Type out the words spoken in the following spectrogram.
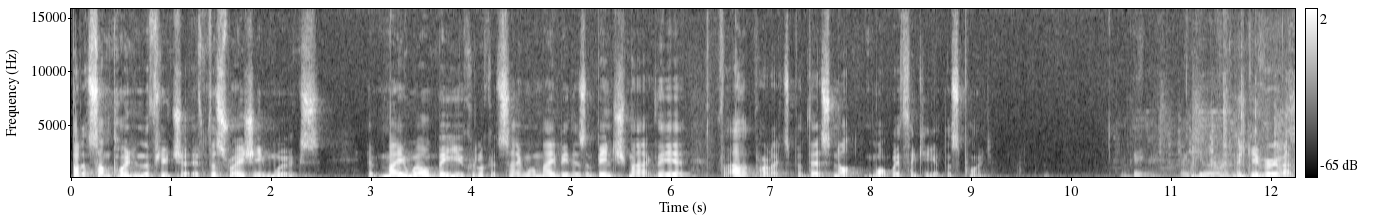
But at some point in the future, if this regime works, it may well be you could look at saying, well, maybe there's a benchmark there for other products, but that's not what we're thinking at this point. Okay, thank you very much. Thank you very much.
